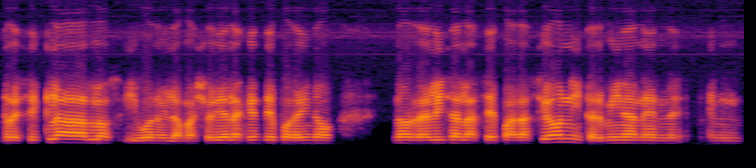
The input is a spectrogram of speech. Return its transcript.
reciclarlos y bueno, y la mayoría de la gente por ahí no, no realiza la separación y terminan en en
